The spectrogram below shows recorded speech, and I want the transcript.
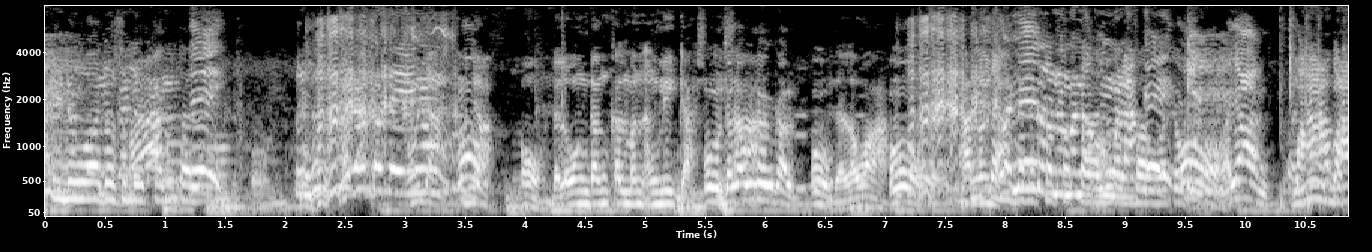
Kinuha daw sa may pantalan. Kaya kasi Oh, yung... oh. oh, dalawang dangkal man ang ligas. Oh, Isa. dalawang dangkal. Oh. Dalawa. Oh. Ano yun? Ah, meron naman akong malaki. Oh, ayan. Ayun, mas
